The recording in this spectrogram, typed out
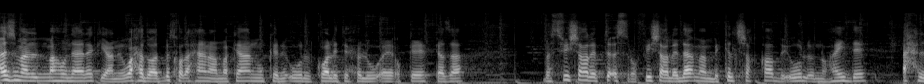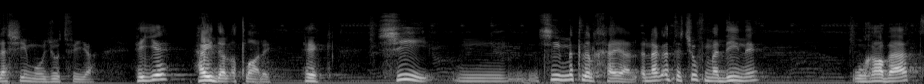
أجمل ما هنالك يعني الواحد وقت بيدخل أحيانا على مكان ممكن يقول ال quality حلو إيه okay كذا. بس في شغلة بتأسره في شغلة دائما بكل شقة بيقول إنه هيدي أحلى شيء موجود فيها. هي هيدا الإطلالة هيك. شيء شيء مثل الخيال إنك أنت تشوف مدينة وغابات.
